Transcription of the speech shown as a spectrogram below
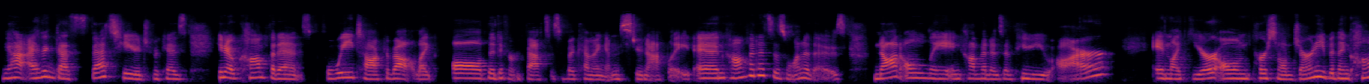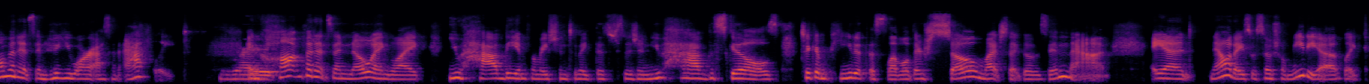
Yeah, I think that's that's huge because you know confidence. We talk about like all the different facets of becoming a student athlete, and confidence is one of those. Not only in confidence of who you are and like your own personal journey, but then confidence in who you are as an athlete. Right. And confidence in knowing like you have the information to make this decision, you have the skills to compete at this level. There's so much that goes in that. And nowadays with social media, like,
